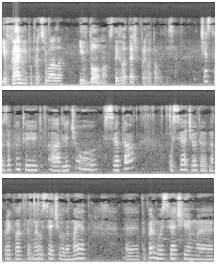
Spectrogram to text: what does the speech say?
і в храмі попрацювала, і вдома встигла теж приготуватися. Часто запитують, а для чого свята освячувати? От, наприклад, ми освячували мед, е, тепер ми освячуємо е,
